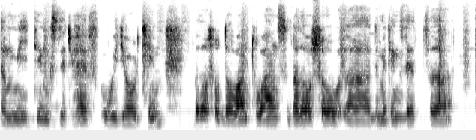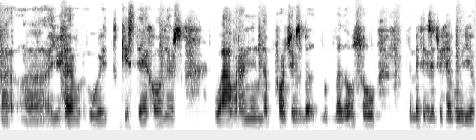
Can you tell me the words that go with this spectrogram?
the meetings that you have with your team, but also the one-to-ones, but also uh, the meetings that uh, uh, uh you have with key stakeholders while running the projects, but but also the meetings that you have with your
